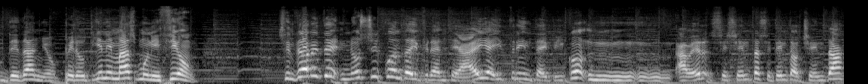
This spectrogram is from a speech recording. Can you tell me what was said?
de daño Pero tiene más munición Sinceramente, no sé cuánta diferencia hay, hay 30 y pico mm, mm, A ver, 60, 70, 80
